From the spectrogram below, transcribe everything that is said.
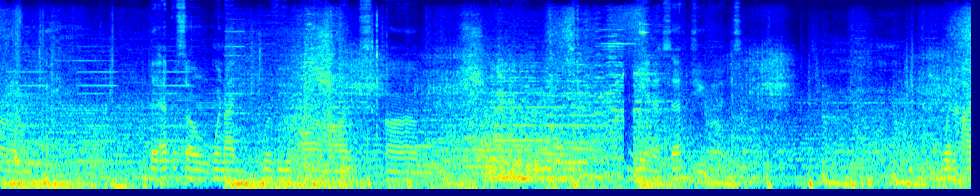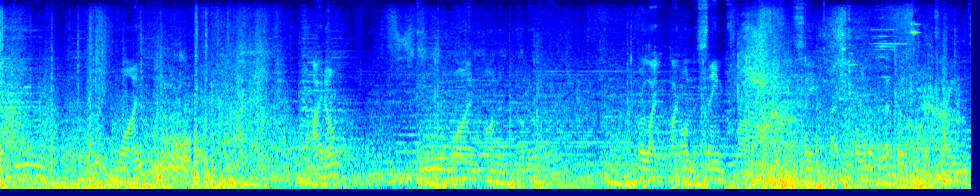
um, the episode when I reviewed Armand's um, BNSF Gevos. When I do one, I don't do one on another one. Or like like on the same product, same type of product. 'cause that's basically what trains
